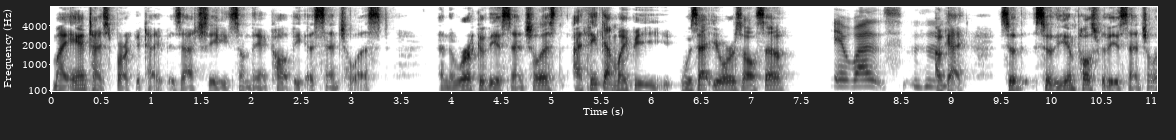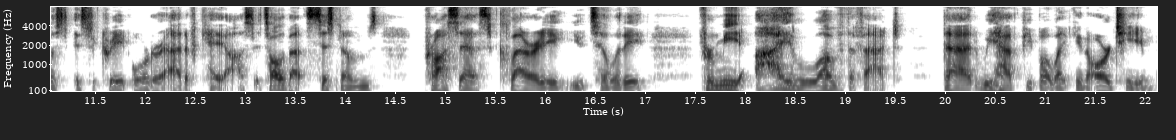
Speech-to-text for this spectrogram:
my anti-sparketype is actually something I call the essentialist. And the work of the essentialist, I think that might be, was that yours also? It was. Mm-hmm. Okay. So, so the impulse for the essentialist is to create order out of chaos. It's all about systems, process, clarity, utility. For me, I love the fact that we have people like, you know, our team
